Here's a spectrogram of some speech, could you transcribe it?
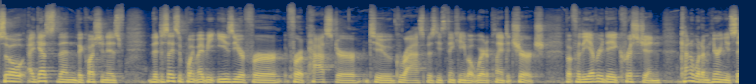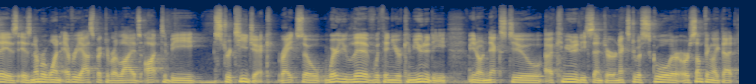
So I guess then the question is the decisive point might be easier for for a pastor to grasp as he's thinking about where to plant a church. But for the everyday Christian, kind of what I'm hearing you say is is number one, every aspect of our lives ought to be strategic, right? So where you live within your community, you know, next to a community center, next to a school or, or something like that,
